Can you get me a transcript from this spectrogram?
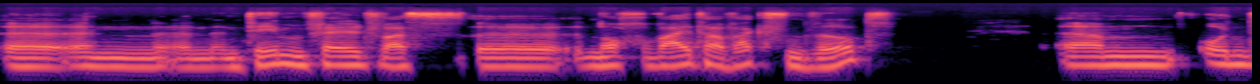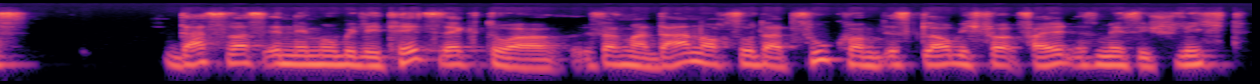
äh, ein, ein, ein Themenfeld, was äh, noch weiter wachsen wird. Ähm, und das, was in dem Mobilitätssektor, ich sag mal, da noch so dazukommt, ist, glaube ich, ver verhältnismäßig schlicht.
